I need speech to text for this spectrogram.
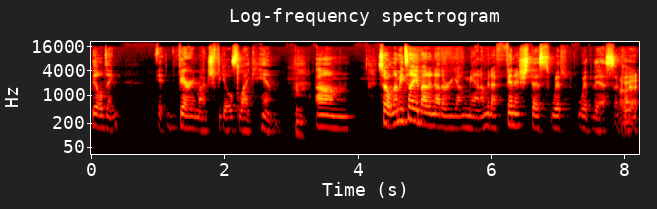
building, it very much feels like him. Um, so let me tell you about another young man. I'm going to finish this with with this. Okay. Okay.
